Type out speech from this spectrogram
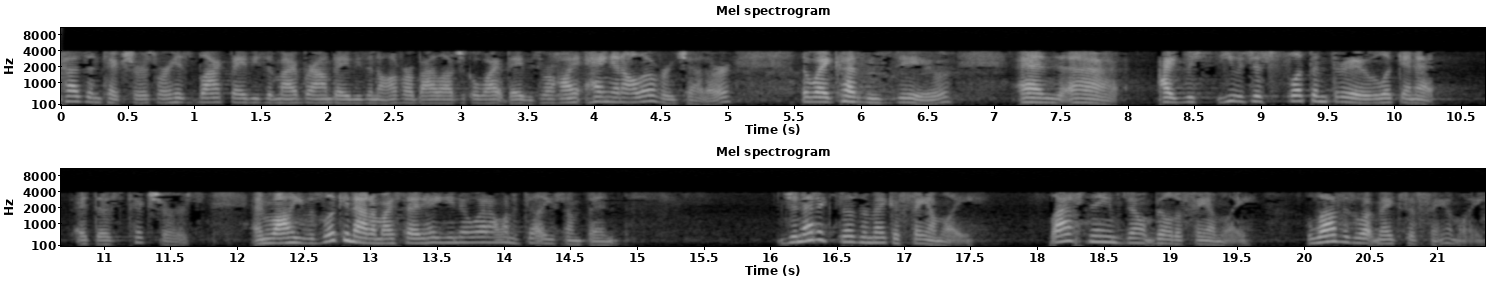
cousin pictures where his black babies and my brown babies and all of our biological white babies were ha- hanging all over each other, the way cousins do. And uh, I was, he was just flipping through, looking at at those pictures. And while he was looking at them, I said, "Hey, you know what? I want to tell you something. Genetics doesn't make a family. Last names don't build a family. Love is what makes a family."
